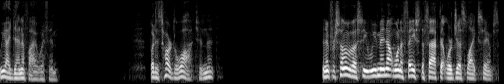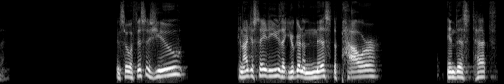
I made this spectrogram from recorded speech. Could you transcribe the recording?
we identify with him. But it's hard to watch, isn't it? And then for some of us, see, we may not want to face the fact that we're just like Samson. And so if this is you, can I just say to you that you're going to miss the power in this text?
